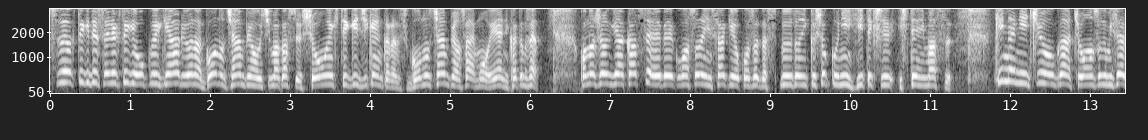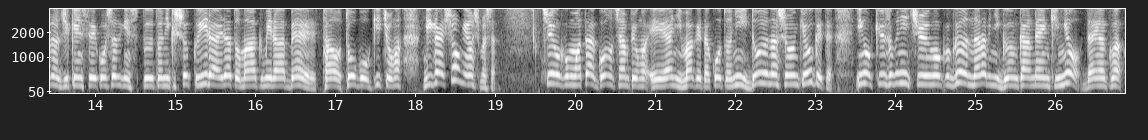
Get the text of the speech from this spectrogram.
数学的で戦略的奥行きがあるような5のチャンピオンを打ち負かすという衝撃的事件からです。5のチャンピオンさえもう AI に勝てません。この衝撃はかつて米国がそれに先を越されたスプートニックショックに匹敵しています。近年に中国が超音速ミサイルの実験に成功した時にスプートニックショック以来だとマーク・ミラー・ベイ、タ、逃亡議長が議会証言をしました。中国もまた5のチャンピオンが AI に負けたことに同様な衝撃を受けて、以後急速に中国軍並びに軍関連企業、大学が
